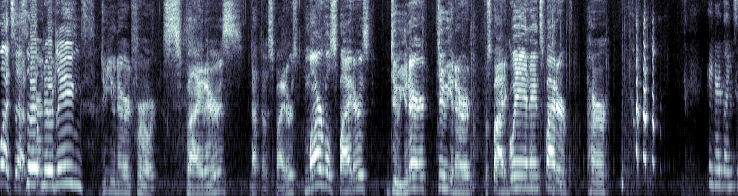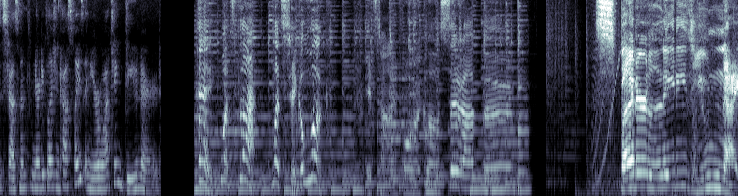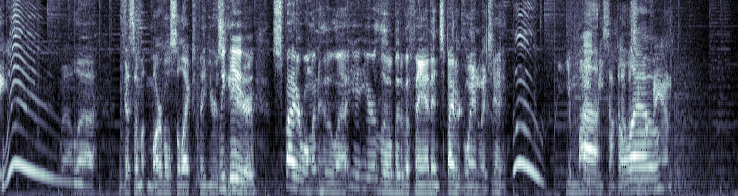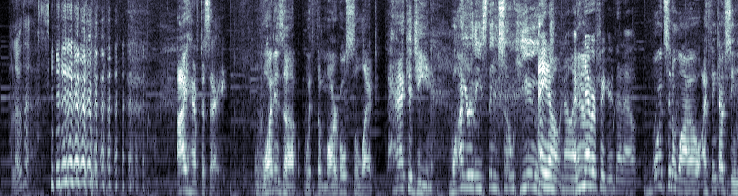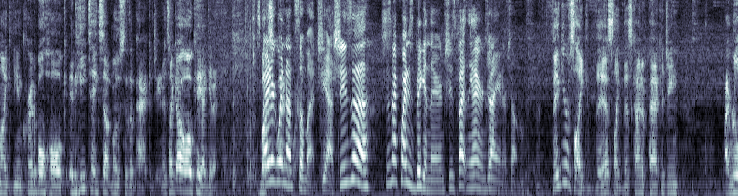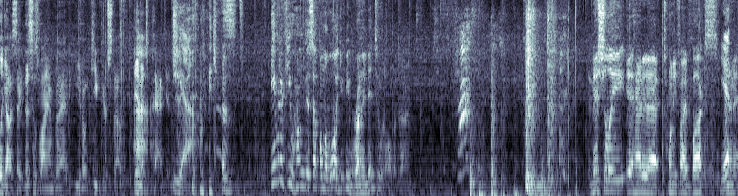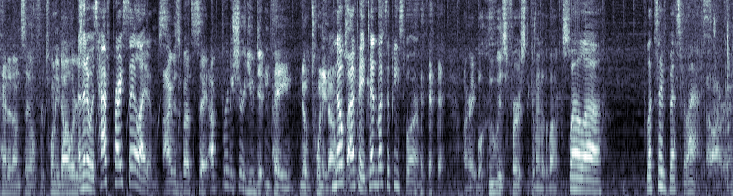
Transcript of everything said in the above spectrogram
What's up, Sup, nerd- nerdlings? Do you nerd for spiders? Not those spiders. Marvel spiders. Do you nerd? Do you nerd for Spider Gwen and Spider Her? Hey nerdlings, it's Jasmine from Nerdy Collision Cosplays, and you're watching Do You Nerd? Hey, what's that? Let's take a look. It's time for a closer upper. Spider Ladies Unite. Woo! Well, uh, we've got some Marvel Select figures We here. do. Spider Woman, who uh, you're a little bit of a fan, and Spider Gwen, which eh, Woo! you might Uh, be something hello? of a super fan. Hello there. I have to say, what is up with the Marvel Select packaging? Why are these things so huge? I don't know. I've Now- never figured that out. Once in a while, I think I've seen like the Incredible Hulk, and he takes up most of the packaging. It's like, oh, okay, I get it. Spider Gwen, not so much. Yeah, she's uh, she's not quite as big in there, and she's fighting the Iron Giant or something. Figures like this, like this kind of packaging, I really gotta say, this is why I'm glad you don't keep your stuff in its Ah, package. yeah. because even if you hung this up on the wall, you'd be running into it all the time. Initially, it had it at 25 bucks, Yep. and then it had it on sale for $20. And then it was half price sale items. I was about to say, I'm pretty sure you didn't pay no $20. Nope, I paid ten bucks a piece for them. all right, well, who is first to come out of the box? well, uh, let's save the best for last. All right.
